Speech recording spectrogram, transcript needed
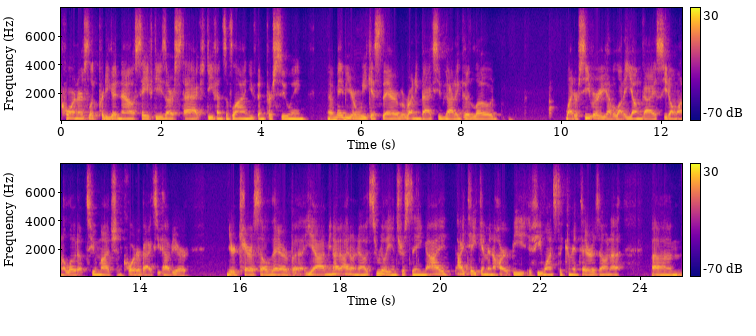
Corners look pretty good now. Safeties are stacked. Defensive line, you've been pursuing. Uh, maybe your weakest there, but running backs, you've got a good load. wide receiver, you have a lot of young guys, so you don't want to load up too much. And quarterbacks, you have your your carousel there. But yeah, I mean, I, I don't know. It's really interesting. I I take him in a heartbeat if he wants to commit to Arizona. Um,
